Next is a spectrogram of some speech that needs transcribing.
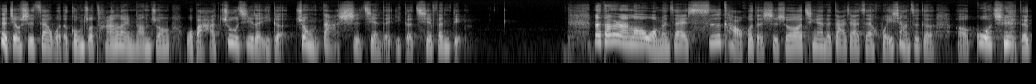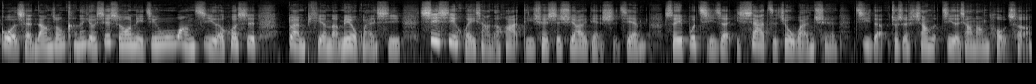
个就是在我的工作 timeline 当中，我把它注记了一个重大事件的一个切分点。那当然喽，我们在思考，或者是说，亲爱的大家在回想这个呃过去的过程当中，可能有些时候你已经忘记了，或是断片了，没有关系。细细回想的话，的确是需要一点时间，所以不急着一下子就完全记得，就是相记得相当透彻。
